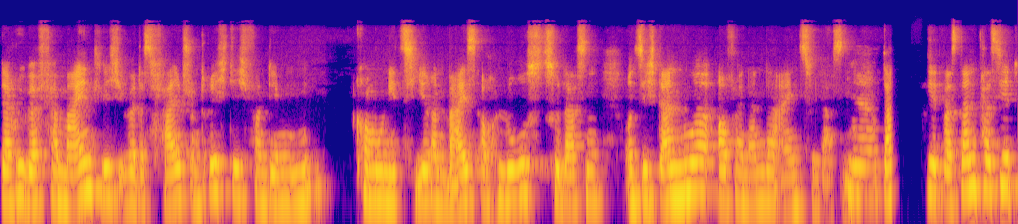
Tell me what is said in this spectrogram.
darüber vermeintlich, über das Falsch und Richtig von dem Kommunizieren weiß, auch loszulassen und sich dann nur aufeinander einzulassen. Ja. Dann passiert was. Dann passiert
